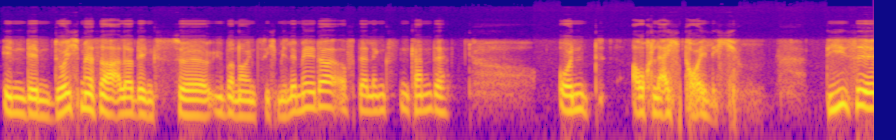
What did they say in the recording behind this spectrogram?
In dem Durchmesser allerdings äh, über 90 mm auf der längsten Kante und auch leicht gräulich. Diese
